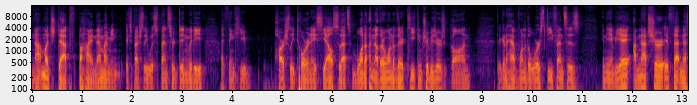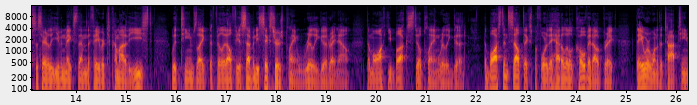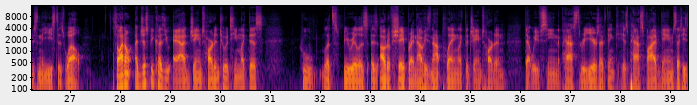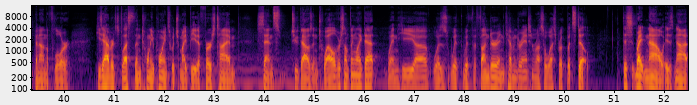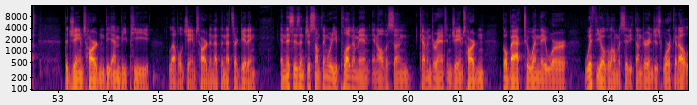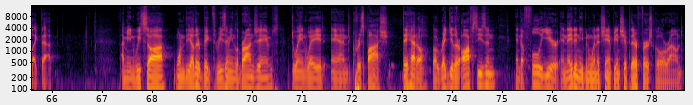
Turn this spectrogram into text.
Not much depth behind them. I mean, especially with Spencer Dinwiddie, I think he partially tore an ACL, so that's one another one of their key contributors gone. They're going to have one of the worst defenses in the NBA. I'm not sure if that necessarily even makes them the favorite to come out of the East with teams like the Philadelphia 76ers playing really good right now. The Milwaukee Bucks still playing really good. The Boston Celtics before they had a little COVID outbreak, they were one of the top teams in the East as well. So I don't just because you add James Harden to a team like this, who let's be real is, is out of shape right now. He's not playing like the James Harden that we've seen the past three years. I think his past five games that he's been on the floor, he's averaged less than 20 points, which might be the first time since 2012 or something like that when he uh, was with, with the Thunder and Kevin Durant and Russell Westbrook. But still, this right now is not the James Harden, the MVP level James Harden that the Nets are getting. And this isn't just something where you plug them in and all of a sudden Kevin Durant and James Harden go back to when they were with the Oklahoma City Thunder and just work it out like that. I mean, we saw one of the other big threes. I mean, LeBron James, Dwyane Wade, and Chris Bosh. They had a, a regular offseason and a full year, and they didn't even win a championship their first go around.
